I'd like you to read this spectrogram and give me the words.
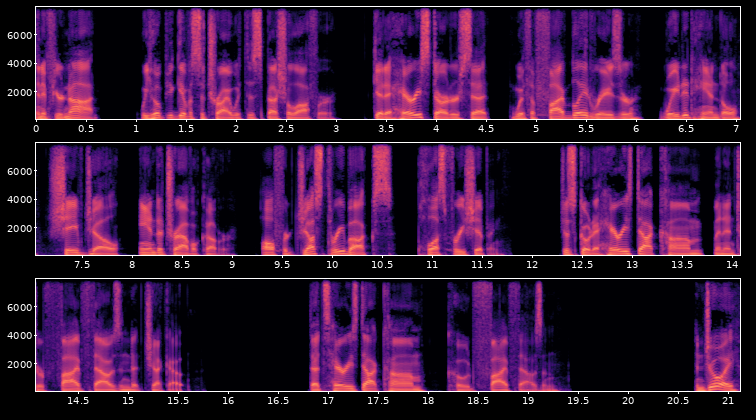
And if you're not, we hope you give us a try with this special offer. Get a Harry starter set with a five blade razor, weighted handle, shave gel, and a travel cover, all for just three bucks plus free shipping. Just go to harrys.com and enter 5000 at checkout. That's harrys.com, code 5000. Enjoy!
